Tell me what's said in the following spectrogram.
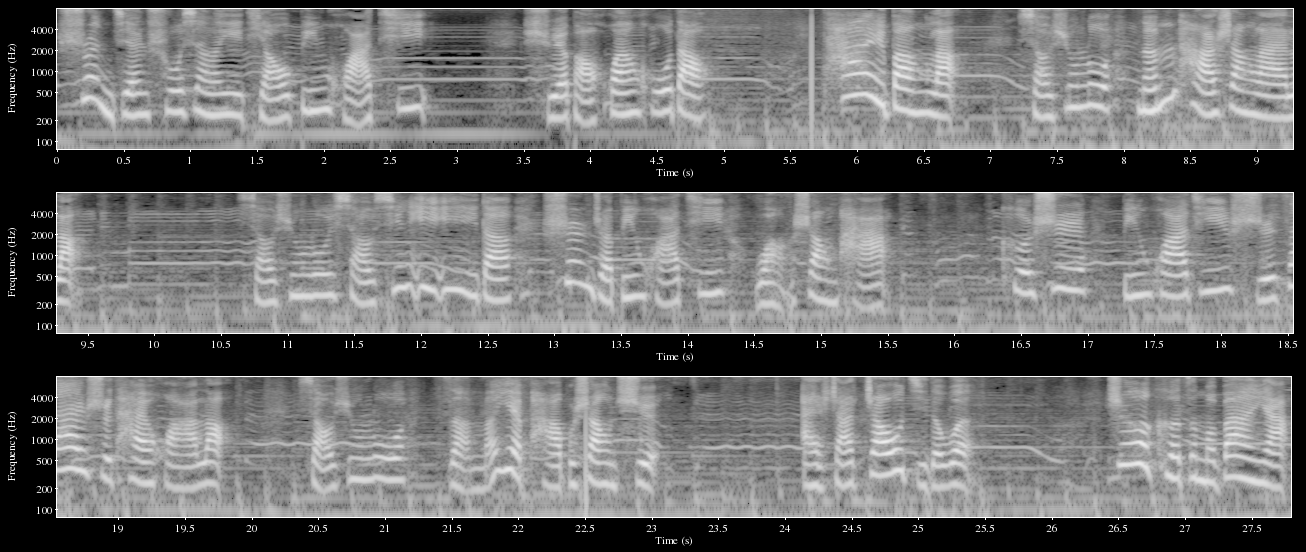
瞬间出现了一条冰滑梯。雪宝欢呼道：“太棒了，小驯鹿能爬上来了！”小驯鹿小心翼翼地顺着冰滑梯往上爬，可是。冰滑梯实在是太滑了，小驯鹿怎么也爬不上去。艾莎着急地问：“这可怎么办呀？”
